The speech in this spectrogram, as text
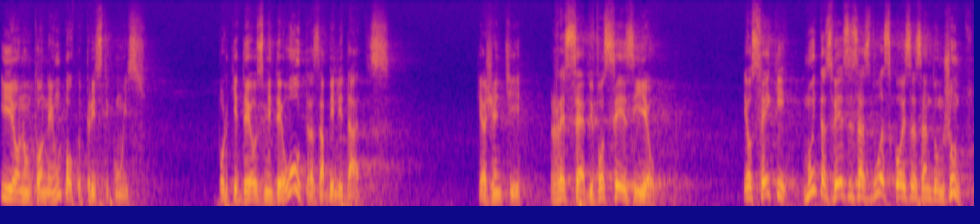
E eu não estou nem um pouco triste com isso, porque Deus me deu outras habilidades que a gente recebe, vocês e eu. Eu sei que muitas vezes as duas coisas andam junto.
